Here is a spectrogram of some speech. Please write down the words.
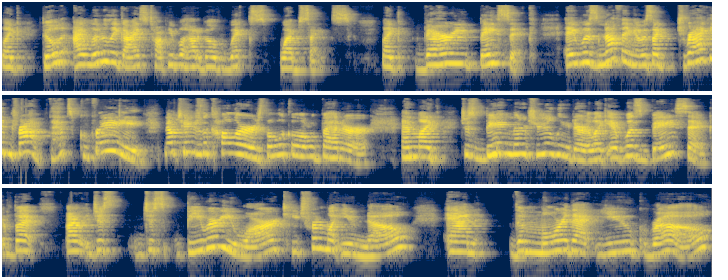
Like build I literally guys taught people how to build Wix websites. Like very basic. It was nothing. It was like drag and drop. That's great. Now change the colors. They'll look a little better. And like just being their cheerleader. Like it was basic, but I just just be where you are, teach from what you know, and the more that you grow,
